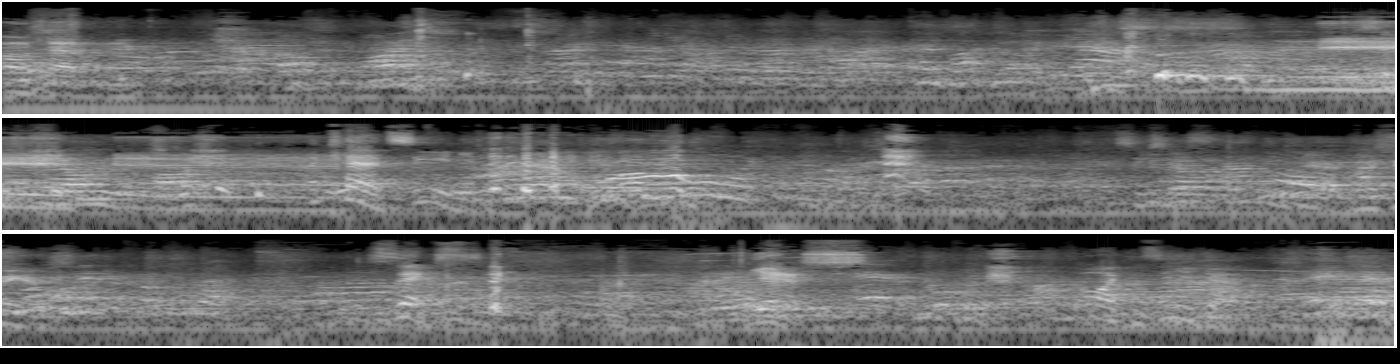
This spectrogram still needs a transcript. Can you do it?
Almost had it there. I can't see anything. My fingers. Six. Yes. Oh, I can see you again.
